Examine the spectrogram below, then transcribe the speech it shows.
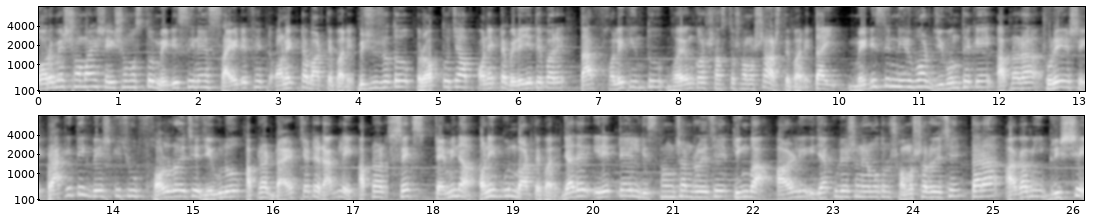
গরমের সময় সেই সমস্ত মেডিসিনের সাইড এফেক্ট অনেকটা বাড়তে পারে। বিশেষত রক্তচাপ অনেকটা বেড়ে যেতে পারে। তার ফলে কিন্তু ভয়ঙ্কর স্বাস্থ্য সমস্যা আসতে পারে। তাই মেডিসিন নির্ভর জীবন থেকে আপনারা সরে এসে প্রাকৃতিক বেশ কিছু ফল রয়েছে যেগুলো আপনার ডায়েট চার্টে রাখলে আপনার সেক্স স্ট্যামিনা অনেক গুণ বাড়তে পারে। যাদের ইরেকটাইল ডিসফাংশন রয়েছে কিংবা আর্লি ইজাকুলেশনের মতন সমস্যা রয়েছে, তারা আগামী গ্রীষ্মে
